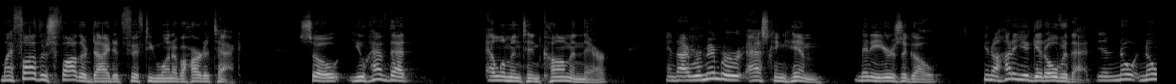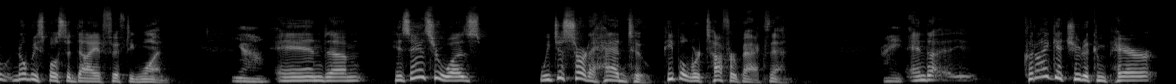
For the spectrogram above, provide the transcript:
My father's father died at 51 of a heart attack. So you have that element in common there. And I remember asking him many years ago, you know, how do you get over that? You know, no, no, nobody's supposed to die at 51. Yeah. And um, his answer was, we just sort of had to. People were tougher back then. Right. And uh, could I get you to compare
